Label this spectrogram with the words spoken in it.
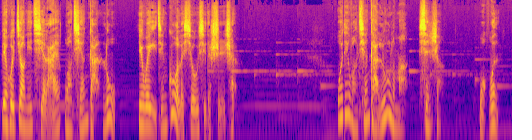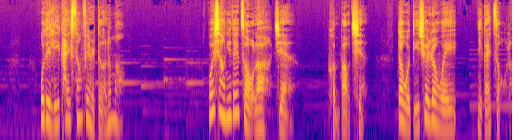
便会叫你起来往前赶路，因为已经过了休息的时辰。”我得往前赶路了吗，先生？我问。我得离开桑菲尔德了吗？我想你得走了，简。很抱歉，但我的确认为你该走了。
